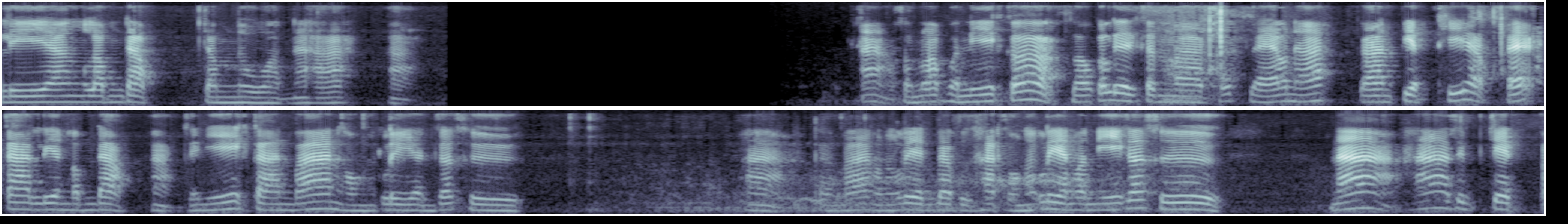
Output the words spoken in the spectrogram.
เรียงลำดับจำนวนนะคะ อ่าสำหรับวันนี้ก็เราก็เรียนกันมาครบแล้วนะ การเปรียบเทียบและการเรียงลำดับอะทีนี้การบ้านของนักเรียนก็คืออ่าการบ้านของนักเรียนแบบฝึกหัดของนักเรียนวันนี้ก็คือ หน้า 57 ไป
